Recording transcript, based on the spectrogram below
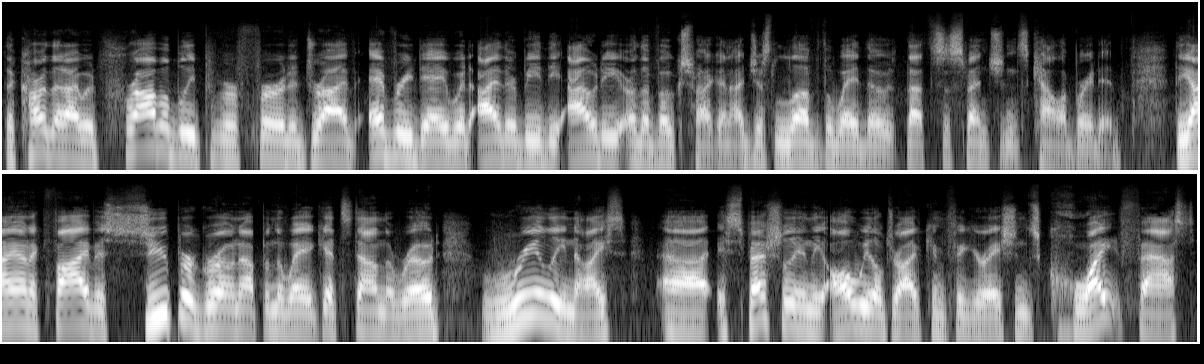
The car that I would probably prefer to drive every day would either be the Audi or the Volkswagen. I just love the way those, that suspension's calibrated. The Ioniq 5 is super grown up in the way it gets down the road, really nice, uh, especially in the all-wheel drive configurations, quite fast,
